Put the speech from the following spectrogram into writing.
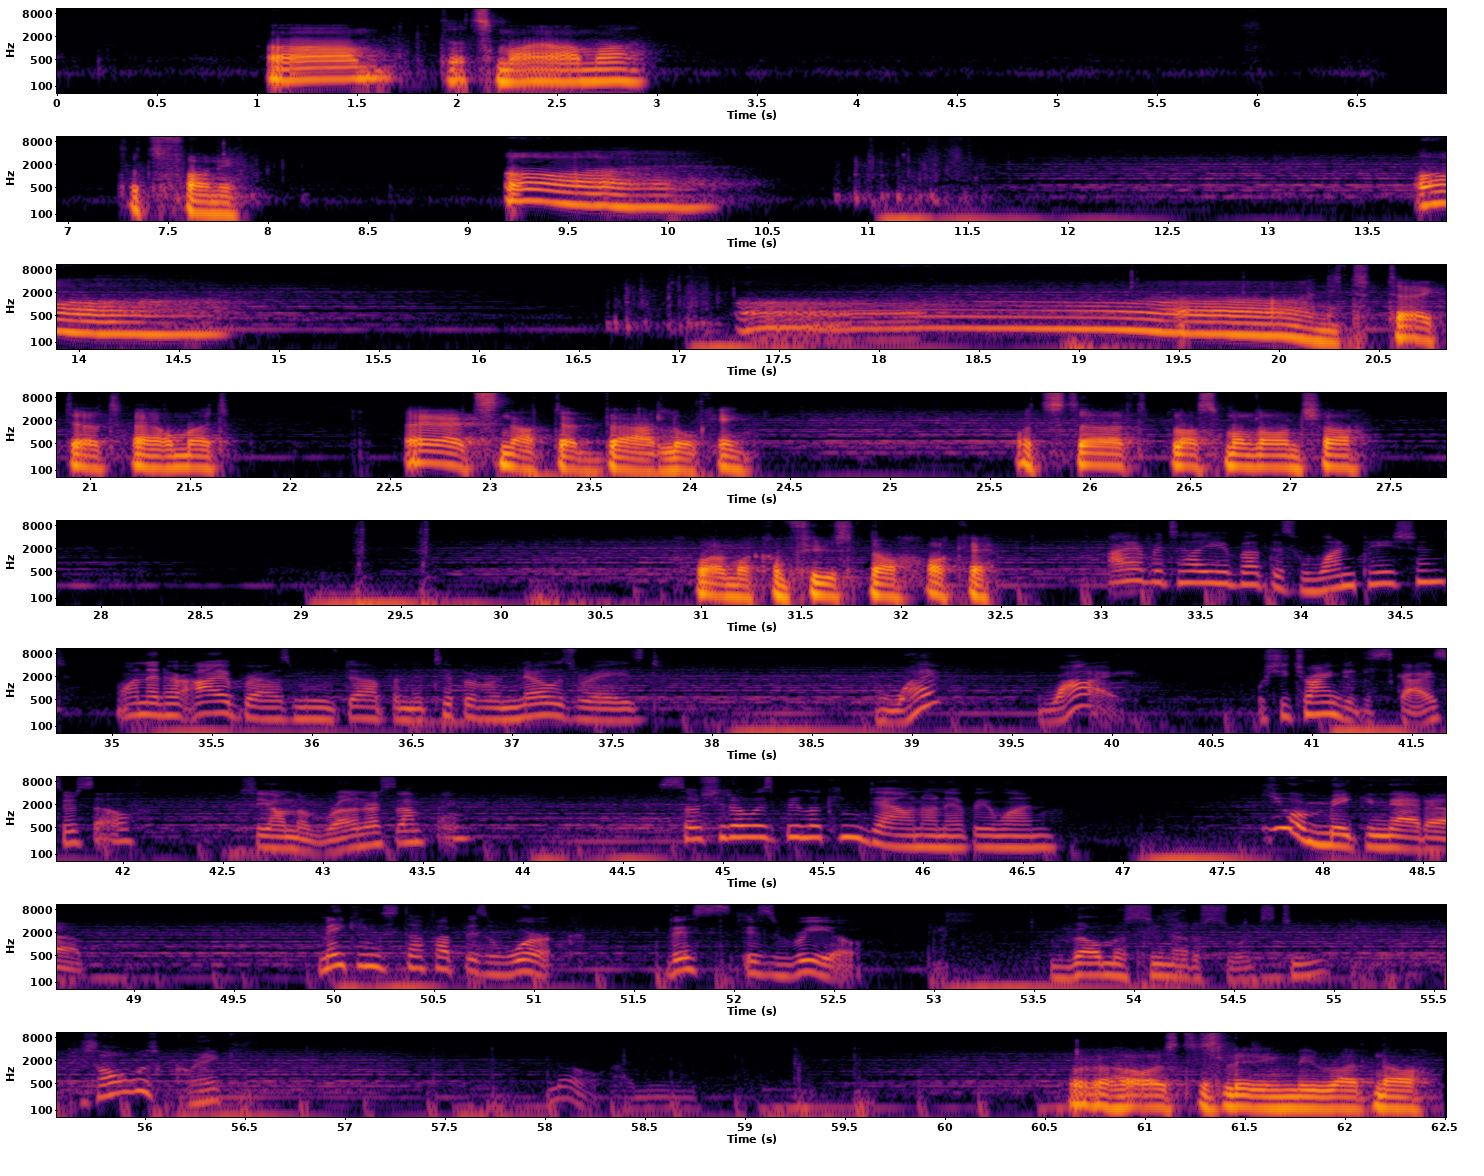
Um, that's my armor. That's funny. Oh. Oh. Oh. I need to take that helmet. It's not that bad looking. What's that? Plasma launcher. Why am I confused now? Okay. I ever tell you about this one patient? One had her eyebrows moved up and the tip of her nose raised. What? Why? Was she trying to disguise herself? She on the run or something? So she'd always be looking down on everyone. You are making that up. Making stuff up is work. This is real. Velma seen out of sorts too? She's always cranky. No, I mean, Where the hell is this leading me right now?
